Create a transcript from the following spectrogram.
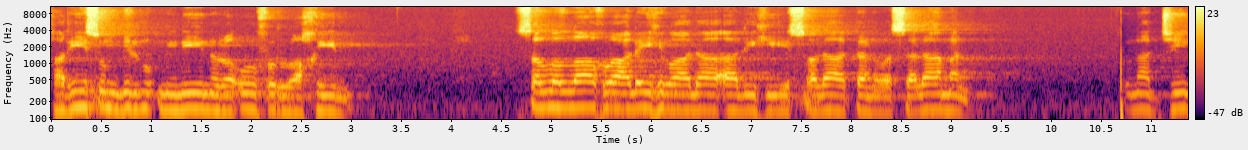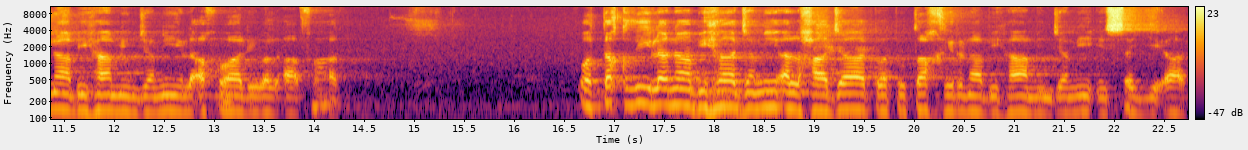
حريص بالمؤمنين رؤوف رحيم. صلى الله عليه وعلى آله صلاة وسلاما. جینا بہا من جمیل اقوال والآفات و تقوی لنا بہا جمی الحاجات و تتاخرنا بہا من جمی سیات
